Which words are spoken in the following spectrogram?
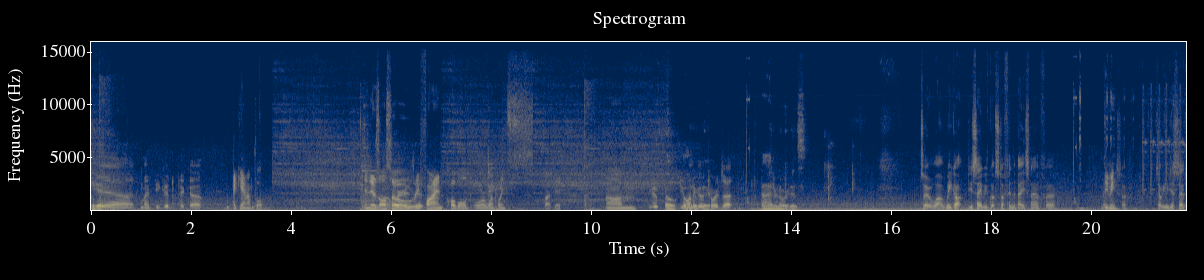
Go back. yeah, might be good to pick up. I can't, I'm full. And there's where also is it? refined cobalt ore 1.5k. Um, Jupe, Oh, do you want to go there. towards that? I don't know where it is. So what we got? Did you say we've got stuff in the base now for making Maybe. stuff? Is that what you just said?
